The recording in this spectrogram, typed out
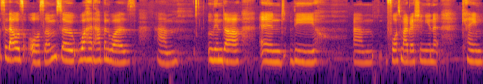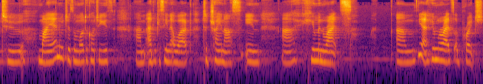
so that was awesome. So what had happened was um, Linda and the um, Forced Migration Unit came to MYAN, which is a multicultural youth um, advocacy network, to train us in uh, human rights, um, yeah, human rights approach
